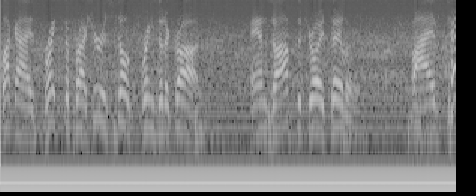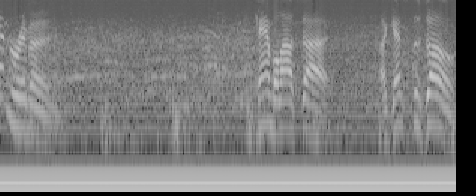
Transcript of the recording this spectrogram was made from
Buckeyes break the pressure as Stokes brings it across. Hands off to Troy Taylor. 5-10 remain. Campbell outside. Against the zone.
